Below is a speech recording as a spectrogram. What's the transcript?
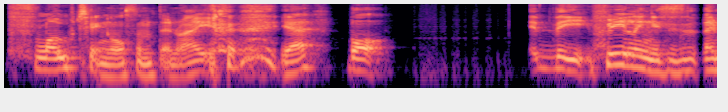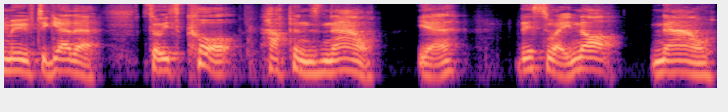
floating or something, right? yeah, but the feeling is, is that they move together. So his cut happens now, yeah, this way, not now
